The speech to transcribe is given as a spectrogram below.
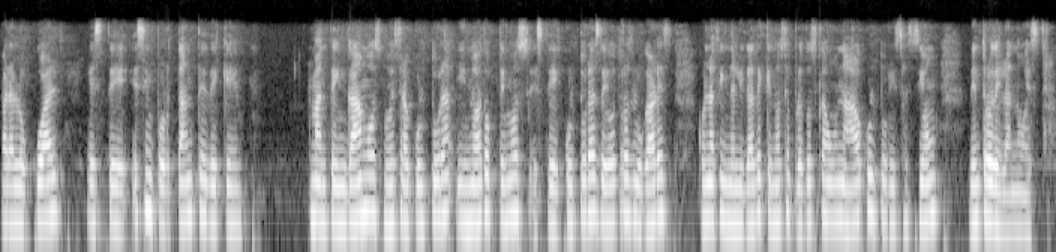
para lo cual este, es importante de que mantengamos nuestra cultura y no adoptemos este, culturas de otros lugares con la finalidad de que no se produzca una aculturización dentro de la nuestra.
